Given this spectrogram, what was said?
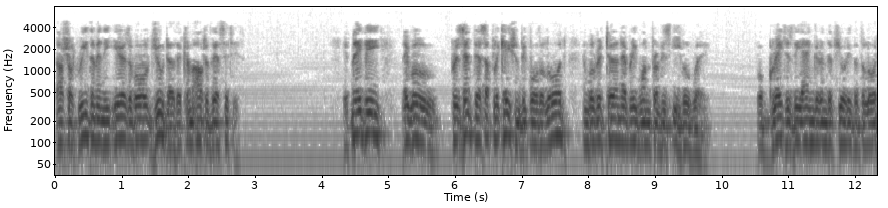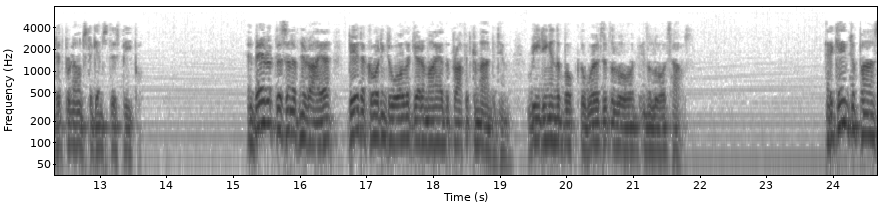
thou shalt read them in the ears of all Judah that come out of their cities. It may be they will present their supplication before the Lord, and will return every one from his evil way. For great is the anger and the fury that the Lord hath pronounced against this people. And Baruch the son of Neriah did according to all that Jeremiah the prophet commanded him, reading in the book the words of the Lord in the Lord's house. And it came to pass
